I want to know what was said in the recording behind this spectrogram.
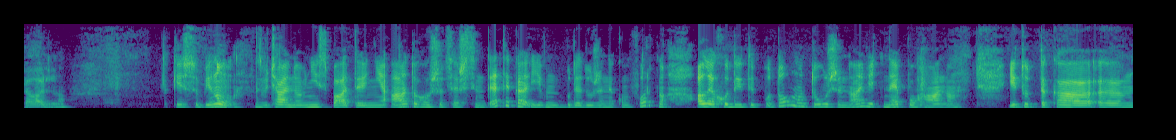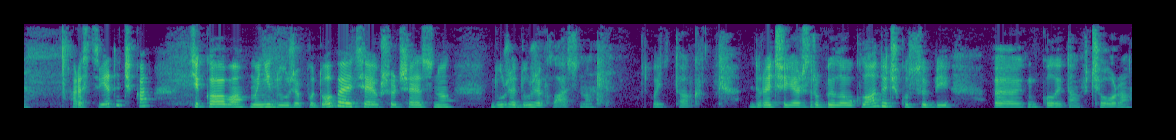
реально. Такий собі, ну, звичайно, в ній спати ні а, того, що це ж синтетика, і буде дуже некомфортно, але ходити по дому дуже навіть непогано. І тут така е, розцвіточка цікава, мені дуже подобається, якщо чесно. Дуже-дуже класно. Ось так. До речі, я ж зробила укладочку собі, е, коли там вчора,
